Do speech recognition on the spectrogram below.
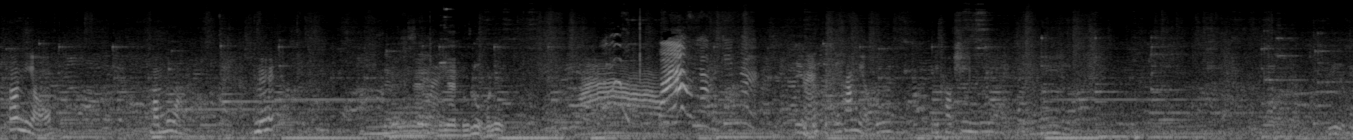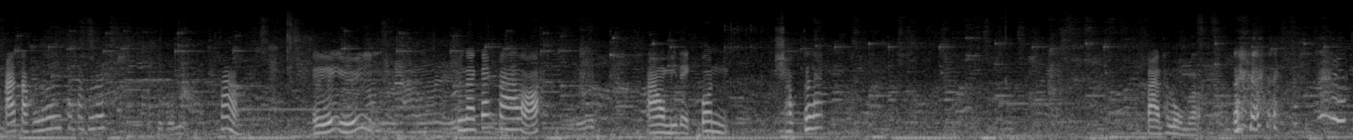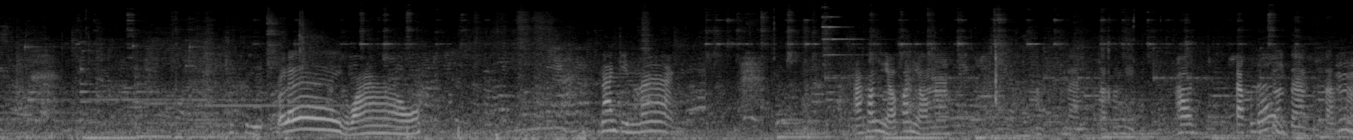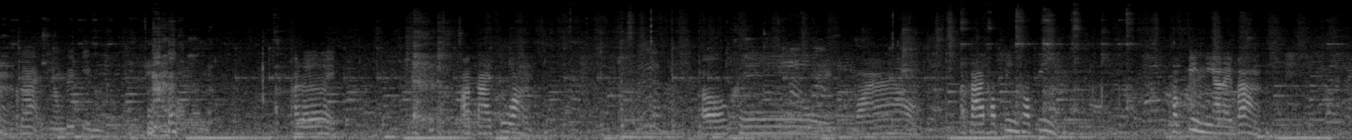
ข้าวเหนียวมะม่วงเฮ้ยมีงานดูลูกเขานี่ว้าวว้ ดีไหมมีข้าวเหนียวด้วย มีท็อปปิ้งด้วยนี่นี่ตาตักไปเลยตาตักไปเลยตัวบนนี่ค่ะเอ้ยเอ้ยมีนายแกล้งตาเหรอเออเอามีเด็กป้นช็อกโกแลตตาถล่มแล้วชุดขึ้นมาไปเลย ว้าว น่ากินมาก เอาข้าวเหนียวข้าวเหนียวมา นั่นตาข้าวเหนียวเอาตักไปเลยตั้งตาตักอืม ได้ยังไม่กินเอาเลย เอาตาจ้วง โอเค ว้าวเอาตาท็อปปิ้งท็อปปิ้งท็อปปิ้งมีอะไรบ้าง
